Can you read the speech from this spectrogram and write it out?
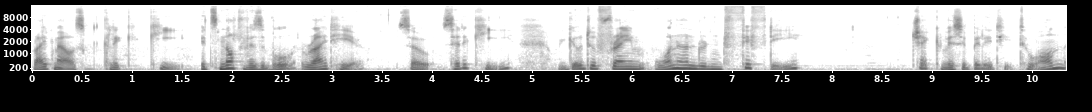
Right mouse click key. It's not visible right here. So set a key. We go to frame 150 check visibility to on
